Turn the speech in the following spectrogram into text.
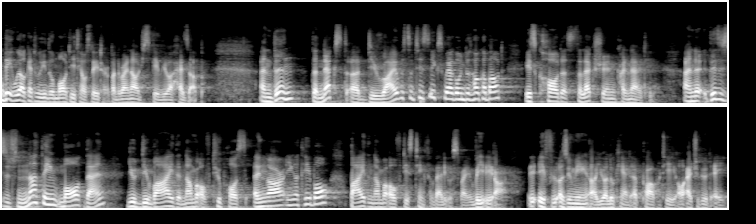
Okay, we'll get into more details later, but right now I'll just give you a heads up. And then the next uh, derived statistics we are going to talk about is called selection cardinality. And this is just nothing more than you divide the number of tuples NR in a table by the number of distinct values, right? VAR if assuming uh, you are looking at a property or attribute A.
